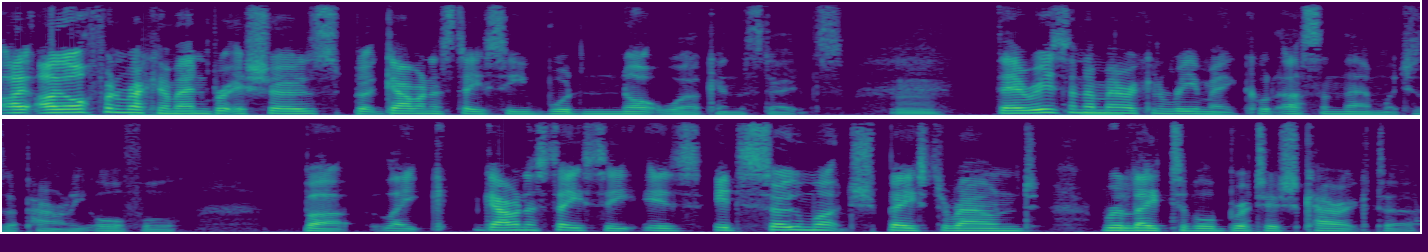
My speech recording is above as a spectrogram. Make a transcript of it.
I, I often recommend British shows, but Gavin and Stacey would not work in the states. Mm. There is an American remake called Us and Them, which is apparently awful. But like Gavin and Stacey is it's so much based around relatable British character.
